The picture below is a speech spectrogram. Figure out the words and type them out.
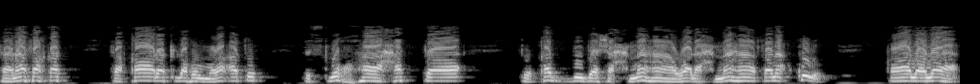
فنفقت فقالت له امرأته اسلخها حتى تقدد شحمها ولحمها فنأكله. قال لا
